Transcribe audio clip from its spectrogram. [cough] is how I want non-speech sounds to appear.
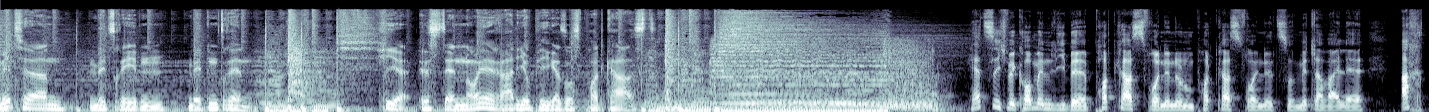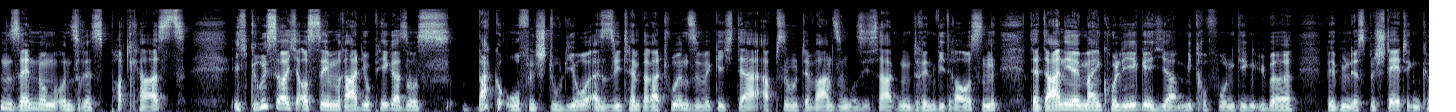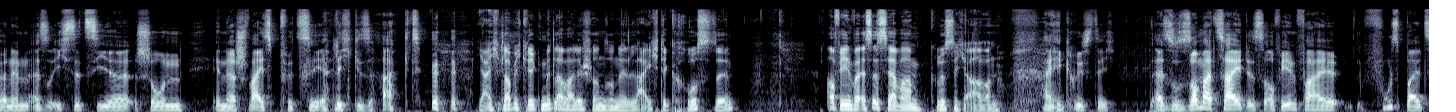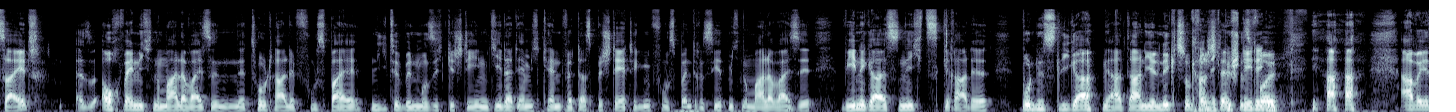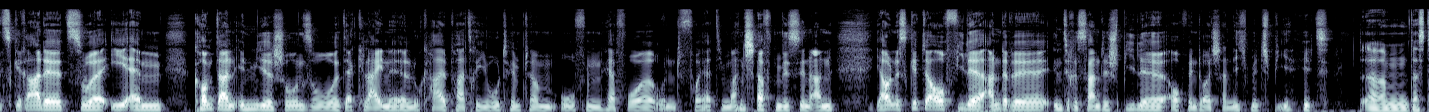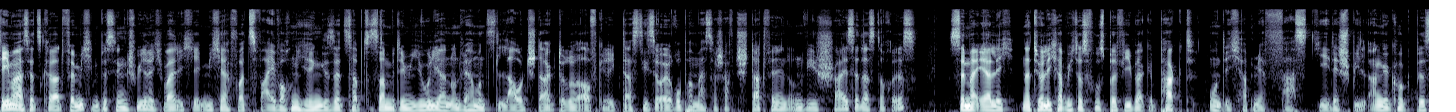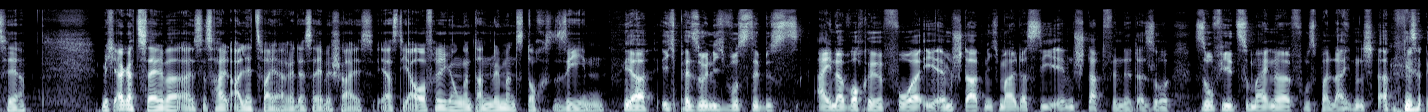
Mithören, mitreden, mittendrin. Hier ist der neue Radio Pegasus Podcast. Herzlich willkommen, liebe Podcast-Freundinnen und Podcast-Freunde, zur mittlerweile achten Sendung unseres Podcasts. Ich grüße euch aus dem Radio Pegasus Backofenstudio. Also die Temperaturen sind wirklich der absolute Wahnsinn, muss ich sagen, drin wie draußen. Der Daniel, mein Kollege hier am Mikrofon gegenüber, wird mir das bestätigen können. Also ich sitze hier schon in der Schweißpütze, [laughs] ehrlich gesagt. ja, ich glaube, ich kriege mittlerweile schon so eine leichte Kruste. Auf jeden Fall, es ist sehr warm. Grüß dich, Aaron. Hi, grüß dich. Also Sommerzeit ist auf jeden Fall Fußballzeit also auch wenn ich normalerweise eine totale Fußball-Niete bin, muss ich gestehen, jeder, der mich kennt, wird das bestätigen. Fußball interessiert mich normalerweise weniger als nichts, gerade Bundesliga. Ja, Daniel nickt schon Kann verständnisvoll. [laughs] Ja, aber jetzt gerade zur EM kommt dann in mir schon so der kleine Lokalpatriot hinterm Ofen hervor und feuert die Mannschaft ein bisschen an. Ja, und es gibt ja auch viele andere interessante Spiele, auch wenn Deutschland nicht mitspielt ähm, das Thema ist jetzt gerade für mich ein bisschen schwierig, weil ich mich ja vor zwei Wochen hier hingesetzt habe, zusammen mit dem Julian, und wir haben uns lautstark darüber aufgeregt, dass diese Europameisterschaft stattfindet und wie scheiße das doch ist. Sind wir ehrlich, natürlich hat mich das Fußballfieber gepackt und ich habe mir fast jedes Spiel angeguckt bisher. Mich ärgert selber, es ist halt alle zwei Jahre derselbe Scheiß. Erst die Aufregung und dann will man es doch sehen. Ja, ich persönlich wusste bis einer Woche vor EM-Start nicht mal, dass die EM stattfindet. Also so viel zu meiner Fußballleidenschaft. [laughs]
